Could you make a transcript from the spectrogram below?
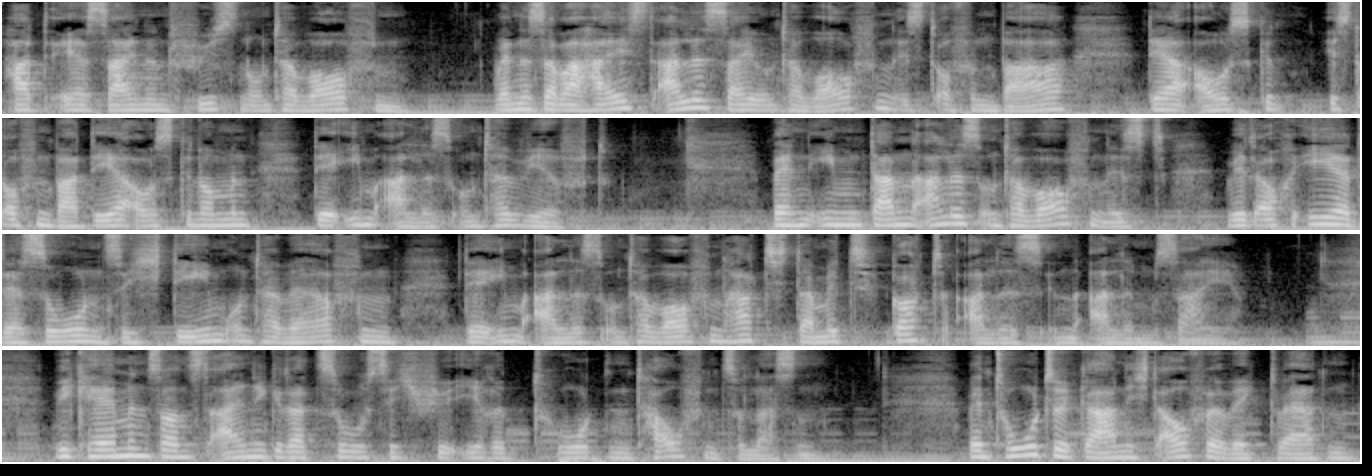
hat er seinen Füßen unterworfen. Wenn es aber heißt, alles sei unterworfen, ist offenbar der, ausge ist offenbar der ausgenommen, der ihm alles unterwirft. Wenn ihm dann alles unterworfen ist, wird auch er, der Sohn, sich dem unterwerfen, der ihm alles unterworfen hat, damit Gott alles in allem sei. Wie kämen sonst einige dazu, sich für ihre Toten taufen zu lassen? Wenn Tote gar nicht auferweckt werden,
